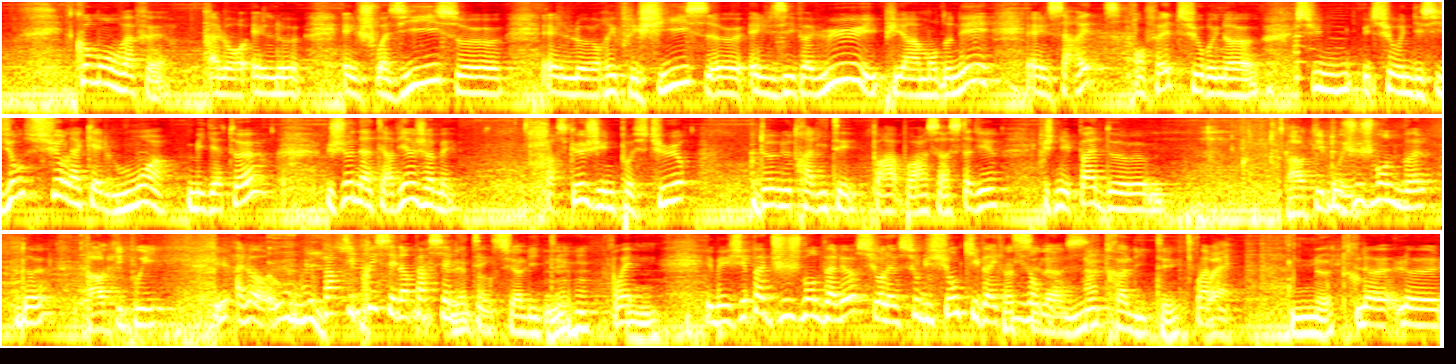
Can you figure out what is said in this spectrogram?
comment on va faire? Alors elles, elles choisissent, euh, elles réfléchissent, euh, elles évaluent et puis à un moment donné elles s'arrêtent en fait sur une, sur une, sur une décision sur laquelle moi, médiateur, je n'interviens jamais. Parce que j'ai une posture de neutralité par rapport à ça. C'est-à-dire je n'ai pas de, Parti de pris. jugement de... vol- de Parti pris. et Alors, le parti pris, c'est l'impartialité. L'impartialité. Ouais. Et Mais j'ai pas de jugement de valeur sur la solution qui va être Ça, mise c'est en la place. neutralité. Voilà. Ouais. Neutre.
